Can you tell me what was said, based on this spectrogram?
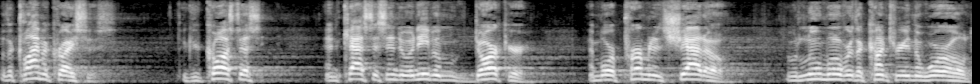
with the climate crisis that could cost us and cast us into an even darker and more permanent shadow that would loom over the country and the world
